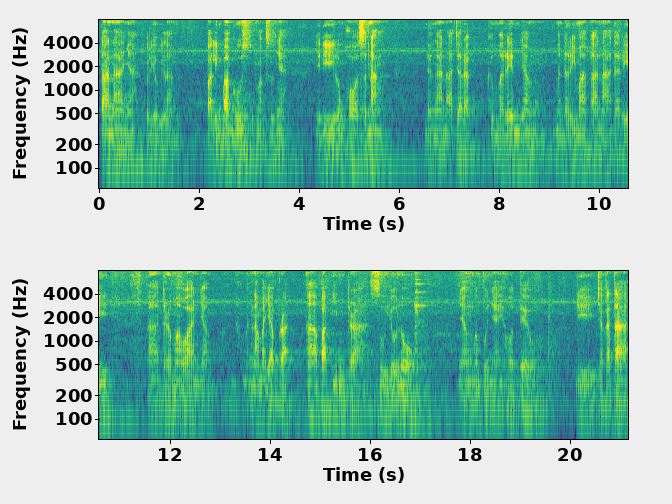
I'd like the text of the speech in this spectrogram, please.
tanahnya beliau bilang paling bagus maksudnya. Jadi Longpo senang dengan acara kemarin yang menerima tanah dari uh, dermawan yang namanya pra, uh, Pak Indra Suyono yang mempunyai hotel di Jakarta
